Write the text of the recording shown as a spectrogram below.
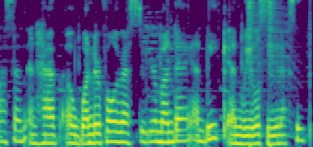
Awesome. And have a wonderful rest of your Monday and week. And we will see you next week.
